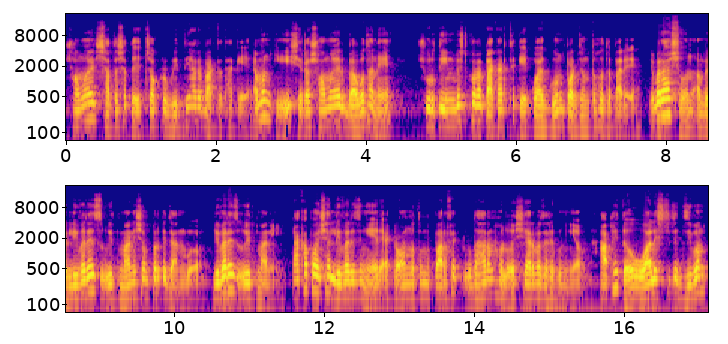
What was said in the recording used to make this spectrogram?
সময়ের সাথে সাথে চক্রবৃদ্ধি হারে বাড়তে থাকে। এমনকি সেটা সময়ের ব্যবধানে শুরুতে ইনভেস্ট করা টাকার থেকে কয়েক গুণ পর্যন্ত হতে পারে। এবার আসুন আমরা লিভারেজ উইথ মানি সম্পর্কে জানব। লিভারেজ উইথ মানি টাকা পয়সার লিভারেজিং এর একটা অন্যতম পারফেক্ট উদাহরণ হলো শেয়ার বাজারে বিনিয়োগ। আপনি তো ওয়াল স্ট্রিটের জীবন্ত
